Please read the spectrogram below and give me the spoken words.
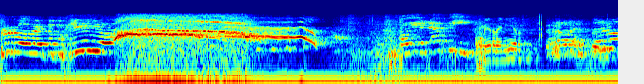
¡Roberto Trujillo! Oye, Lapi. Perra de mierda.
